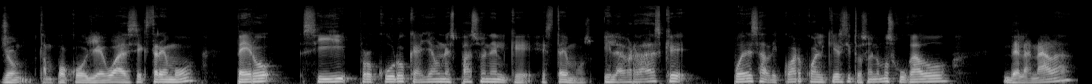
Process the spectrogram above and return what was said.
Yo tampoco llego a ese extremo, pero sí procuro que haya un espacio en el que estemos. Y la verdad es que puedes adecuar cualquier situación. Hemos jugado de la nada,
